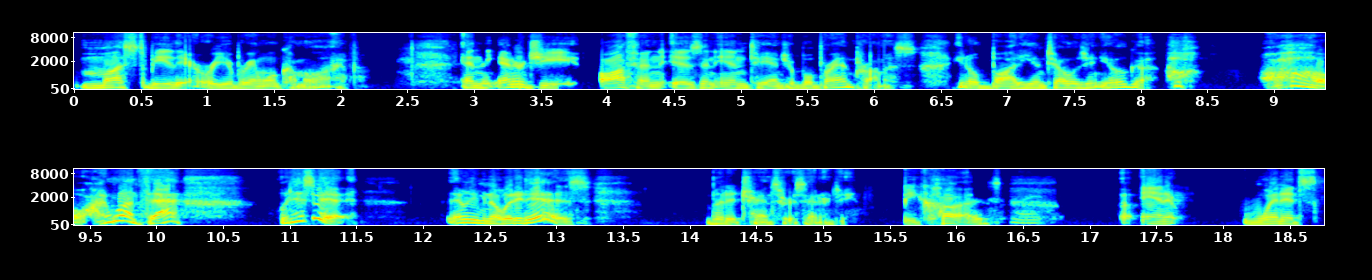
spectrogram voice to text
must be there or your brain won't come alive. And the energy often is an intangible brand promise. You know, body intelligent yoga. Oh, oh, I want that. What is it? They don't even know what it is, but it transfers energy because, right. and it, when it's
